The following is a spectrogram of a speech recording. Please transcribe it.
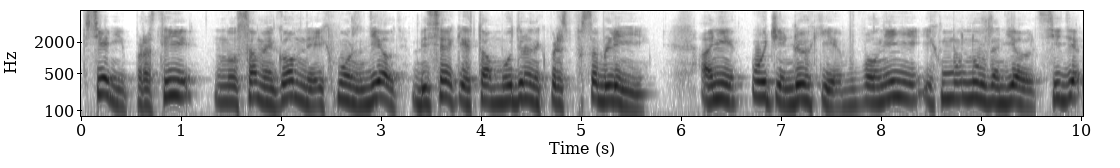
Все они простые, но самое главное, их можно делать без всяких там мудреных приспособлений. Они очень легкие в выполнении, их нужно делать сидя,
